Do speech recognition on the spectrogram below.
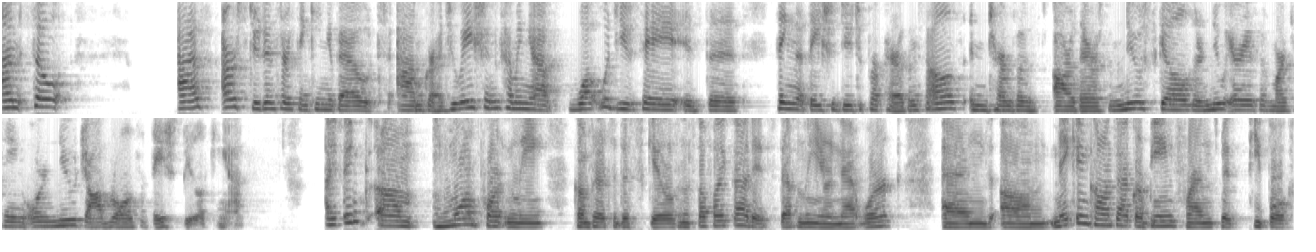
Um, so, as our students are thinking about um, graduation coming up, what would you say is the thing that they should do to prepare themselves in terms of are there some new skills or new areas of marketing or new job roles that they should be looking at? I think um, more importantly, compared to the skills and stuff like that, it's definitely your network and um, making contact or being friends with people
